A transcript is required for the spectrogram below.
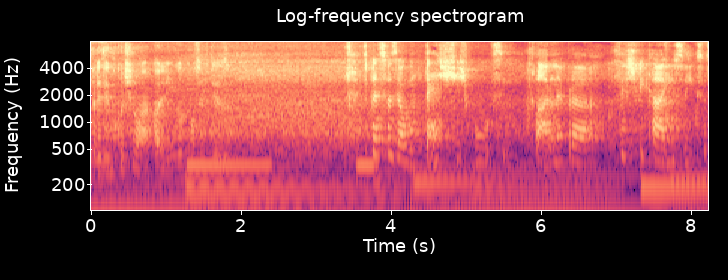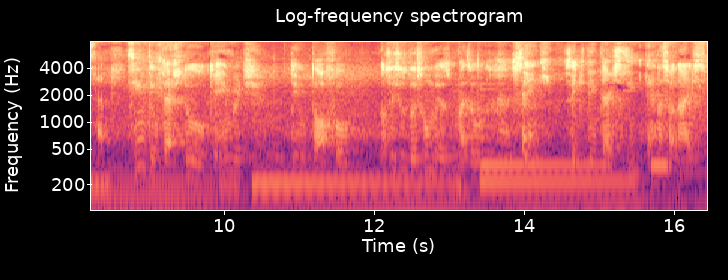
Pretendo continuar com a língua, com certeza. Você pensa fazer algum teste, tipo, assim, claro, né, pra certificar isso aí que você sabe. Sim, tem o teste do Cambridge, tem o TOEFL. Não sei se os dois são o mesmo, mas eu sei, diferente. sei que tem testes internacionais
